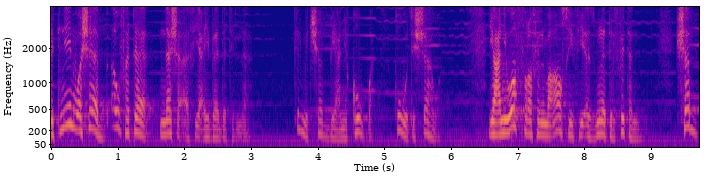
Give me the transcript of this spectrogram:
اتنين وشاب أو فتاة نشأ في عبادة الله. كلمة شاب يعني قوة قوة الشهوة. يعني وفرة في المعاصي في أزمنة الفتن. شاب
